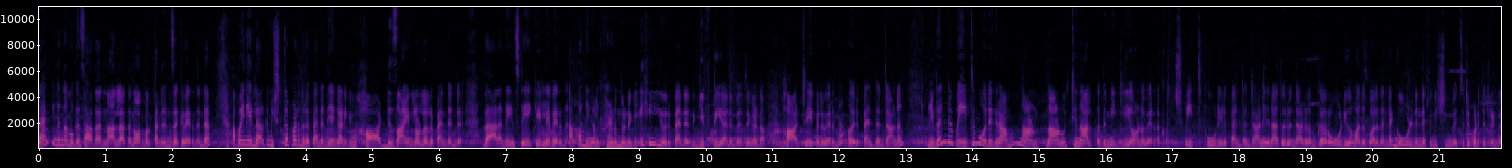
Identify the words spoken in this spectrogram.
ദാൻ ഇനി നമുക്ക് സാധാരണ അല്ലാത്ത നോർമൽ പെൻഡൻസ് ഒക്കെ വരുന്നുണ്ട്. അപ്പോൾ ഇനി എല്ലാവർക്കും ഇഷ്ടപ്പെടുന്ന ഒരു പെൻഡന്റ് ഞാൻ കാണിക്കും. ഹാർഡ് ഡിസൈനിലുള്ള ഒരു പെൻഡന്റ് വാലന്റൈൻസ് ഡേക്കല്ലേ വരുന്നത്. അപ്പോൾ നിങ്ങൾ കാണുന്നുണ്ടെങ്കിൽ ഈ ഒരു പെൻഡന്റ് ഗിഫ്റ്റ് ചെയ്യാനും പറ്റും കേട്ടോ. ഹാർഡ് ഷേപ്പിൽ വരുന്ന ഒരു പെൻഡന്റ് ആണ്. ഇതിന്റെ വെയിറ്റും ഒരു ഗ്രാമും നാനൂറ്റി നാൽപ്പത് മില്ലിയാണ് വരുന്നത്. കുറച്ച് വെയിറ്റ് കൂടിയൊരു പെൻഡന്റ് ആണ്. ഇതിനകത്ത് ഒരു എന്താണ് നമുക്ക് റോഡിയും അതുപോലെ തന്നെ ഗോൾഡിന്റെ ഫിനിഷിംഗ് വെച്ചിട്ട് കൊടുത്തിട്ടുണ്ട്.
